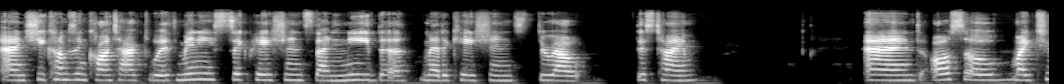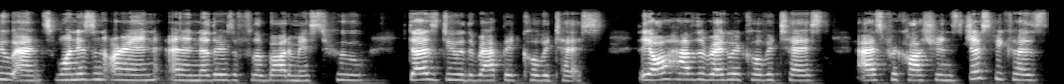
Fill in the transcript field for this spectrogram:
and she comes in contact with many sick patients that need the medications throughout this time. And also, my two aunts one is an RN and another is a phlebotomist who does do the rapid COVID test. They all have the regular COVID test as precautions just because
